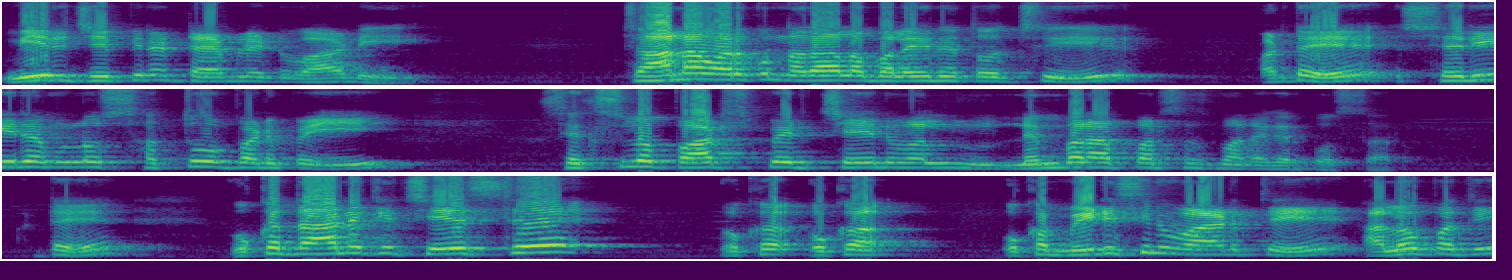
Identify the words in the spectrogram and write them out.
మీరు చెప్పిన ట్యాబ్లెట్ వాడి చాలా వరకు నరాల బలహీనత వచ్చి అంటే శరీరంలో సత్తువ పడిపోయి సెక్స్లో పార్టిసిపేట్ చేయని వాళ్ళ నెంబర్ ఆఫ్ పర్సన్స్ మా దగ్గరకు వస్తారు. అంటే ఒకదానికి చేస్తే ఒక ఒక ఒక మెడిసిన్ వాడితే అలోపతి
